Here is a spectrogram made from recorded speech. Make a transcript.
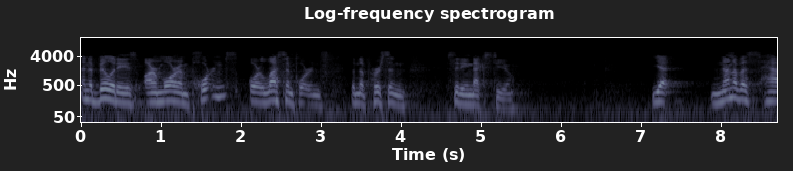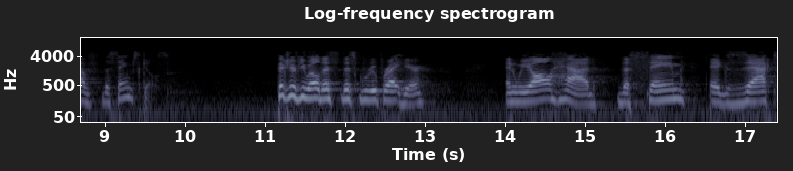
and abilities are more important or less important than the person sitting next to you. Yet, none of us have the same skills. Picture, if you will, this, this group right here, and we all had the same exact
